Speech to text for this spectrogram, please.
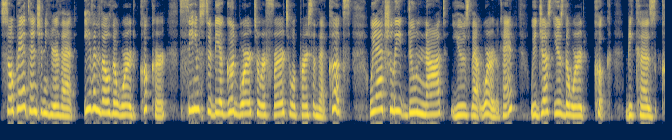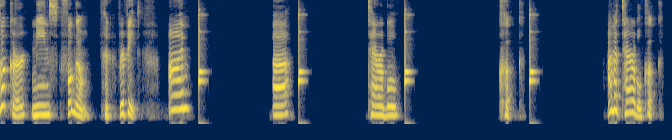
So pay attention here that even though the word cooker seems to be a good word to refer to a person that cooks, we actually do not use that word, okay? We just use the word cook because cooker means fogão. Repeat. I'm a terrible cook. I'm a terrible cook.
